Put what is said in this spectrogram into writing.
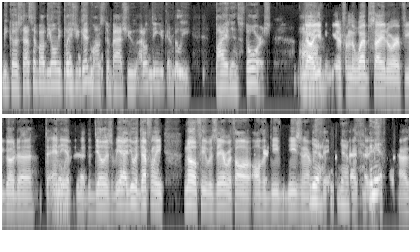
because that's about the only place you get Monster Bash. You, I don't think you can really buy it in stores. No, you Um, can get it from the website or if you go to to any Yeah. of the, the dealers. But yeah, you would definitely know if he was there with all all the DVDs and everything. yeah. That, that Let me- has.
